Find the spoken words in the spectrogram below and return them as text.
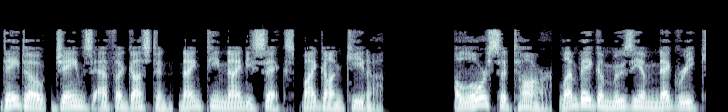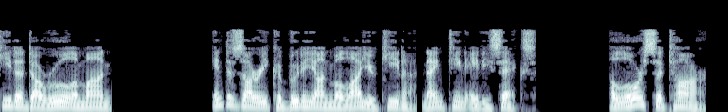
Dato James F. Augustin 1996 Bygone Kedah. Alor Setar, Lembaga Museum Negeri Kedah Darul Aman Intisari Kebudayaan Melayu Kedah 1986. Alor Setar,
